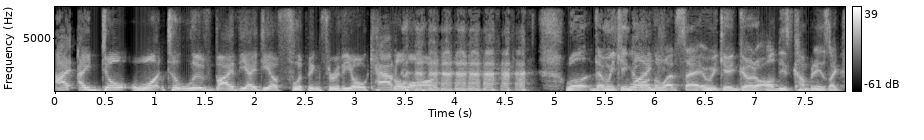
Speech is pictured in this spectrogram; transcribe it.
I, I don't want to live by the idea of flipping through the old catalog. well, then we can go on the website and we could go to all these companies. Like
